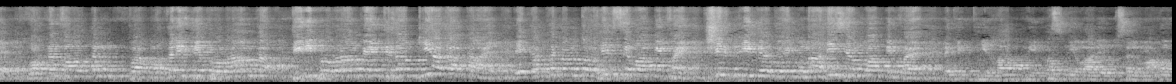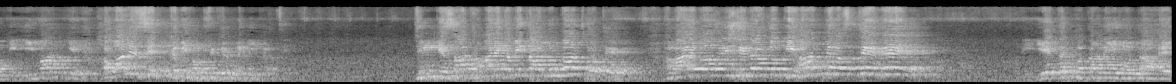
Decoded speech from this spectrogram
है। वक्तन फवक्तन मुख्तलिफ़ ये प्रोग्राम का दीनी प्रोग्राम का इंतज़ाम किया जाता है। एक हद तक हम तो तौहीद से वाकिफ है। शिरक की जो गुनाही से हम वाकिफ है। लेकिन देहात में बसने वाले मुसलमानों के ईमान के हवाले से कभी हम फ़िक्र नहीं करते। जिनके साथ हमारे कभी ताल्लुकात होते हैं, हमारे पास रिश्तेदार जो देहात में बसते हैं ये तक पता नहीं होता है,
